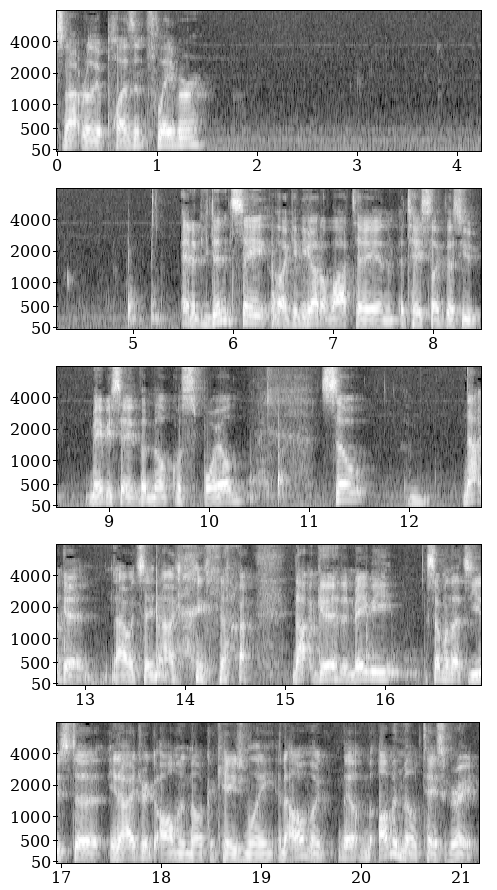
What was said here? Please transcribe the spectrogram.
it's not really a pleasant flavor. And if you didn't say, like, if you got a latte and it tastes like this, you'd maybe say the milk was spoiled. So, not good. I would say not, not, not good. And maybe someone that's used to, you know, I drink almond milk occasionally, and almond almond milk tastes great.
